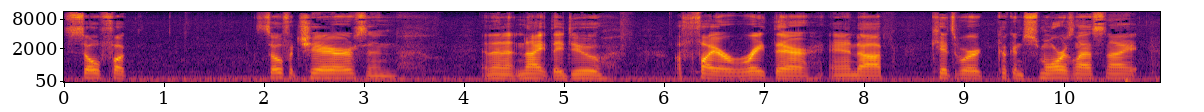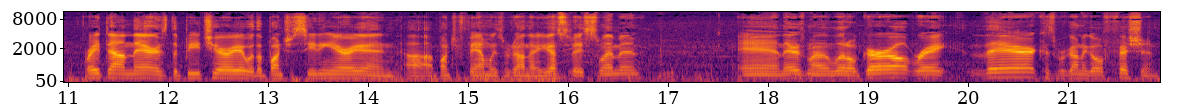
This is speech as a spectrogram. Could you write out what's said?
sofa sofa chairs and and then at night they do a fire right there and uh, kids were cooking s'mores last night right down there is the beach area with a bunch of seating area and uh, a bunch of families were down there yesterday swimming and there's my little girl right there because we're gonna go fishing.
